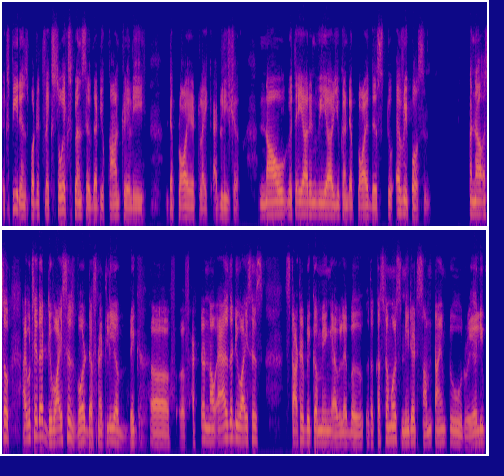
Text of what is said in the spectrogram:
experience but it's like so expensive that you can't really deploy it like at leisure. Now with ar and vr you can deploy this to every person. And now so i would say that devices were definitely a big uh, factor. Now as the devices started becoming available the customers needed some time to really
